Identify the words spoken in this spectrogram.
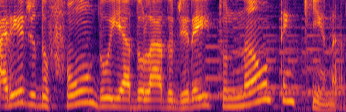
parede do fundo e a do lado direito não tem quina.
